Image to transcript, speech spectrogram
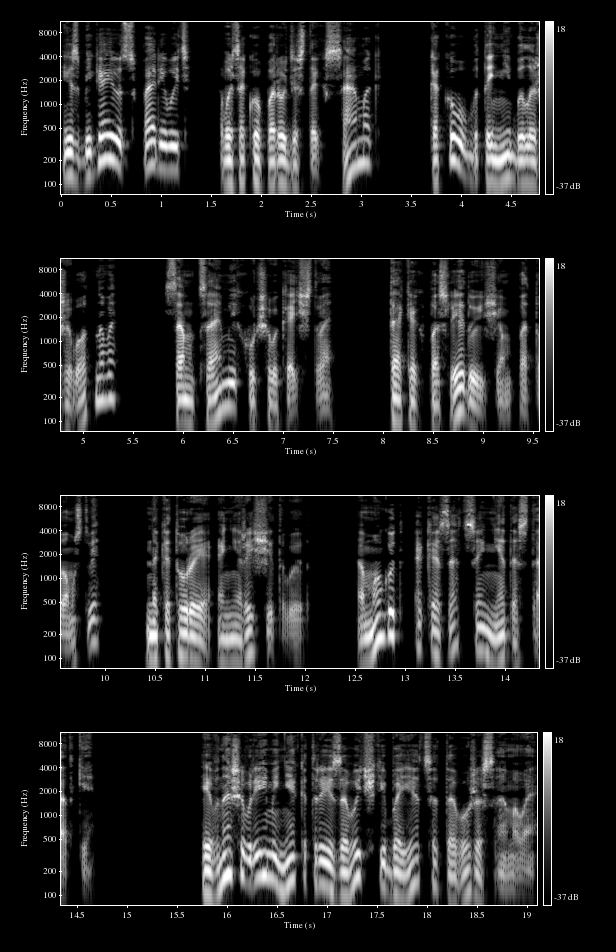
избегают спаривать высокопородистых самок какого бы то ни было животного самцами худшего качества, так как в последующем потомстве, на которое они рассчитывают, могут оказаться недостатки. И в наше время некоторые заводчики боятся того же самого,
